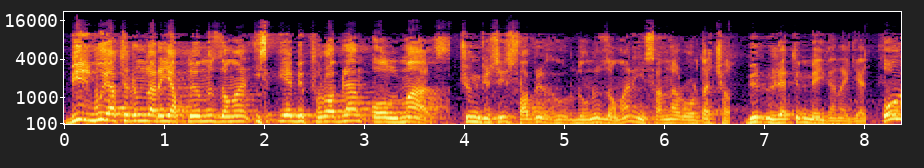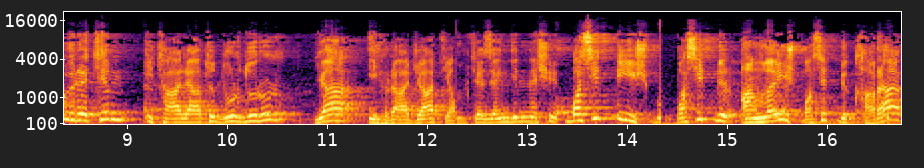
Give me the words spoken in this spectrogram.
Biz bu yatırımları yaptığımız zaman diye bir problem olmaz. Çünkü siz fabrika kurduğunuz zaman insanlar orada çalışır. Bir üretim meydana gelir. O üretim ithalatı durdurur ya ihracat ya ülke zenginleşir. Basit bir iş bu. Basit bir anlayış, basit bir karar.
